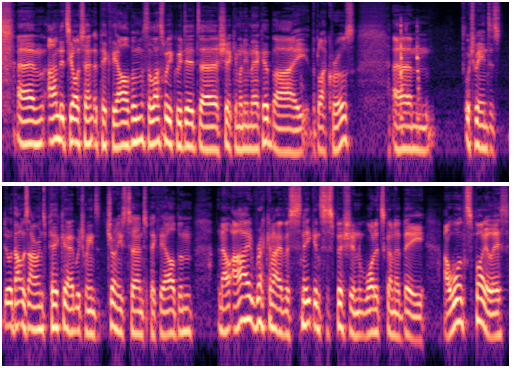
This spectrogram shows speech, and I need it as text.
um, and it's your turn to pick the album. So last week we did uh, "Shake Your Money Maker" by the Black Crowes, um, which means it's that was Aaron's pick, uh, which means it's Johnny's turn to pick the album. Now I reckon I have a sneaking suspicion what it's going to be. I won't spoil it.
